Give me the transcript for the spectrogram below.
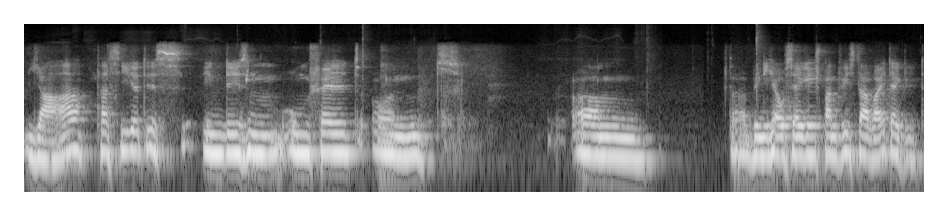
Jahr passiert ist in diesem Umfeld und ähm, da bin ich auch sehr gespannt, wie es da weitergeht.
